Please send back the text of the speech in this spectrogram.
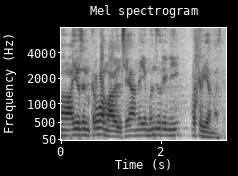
આયોજન કરવામાં આવેલ છે અને એ મંજૂરીની પ્રક્રિયામાં છે.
